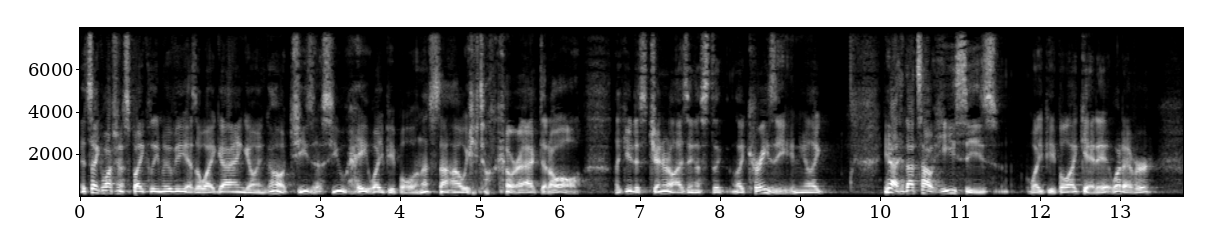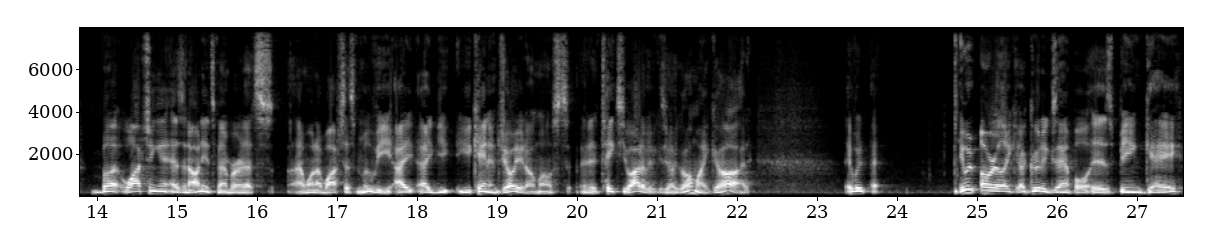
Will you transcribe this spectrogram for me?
it's like watching a Spike Lee movie as a white guy and going, "Oh Jesus, you hate white people," and that's not how we talk or act at all. Like you're just generalizing us to, like crazy, and you're like, "Yeah, that's how he sees white people. I get it, whatever." But watching it as an audience member, that's I want to watch this movie. I, I you, you can't enjoy it almost, and it takes you out of it because you're like, "Oh my god." It would it would, or like a good example is being gay,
